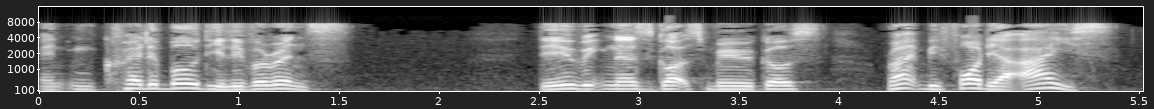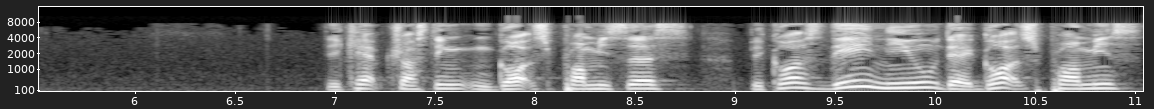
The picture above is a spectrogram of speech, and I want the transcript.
and incredible deliverance. They witnessed God's miracles right before their eyes. They kept trusting in God's promises because they knew that God's promise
